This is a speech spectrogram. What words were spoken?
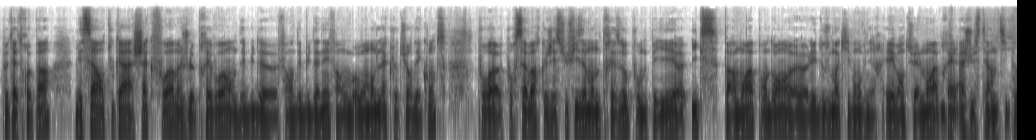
peut-être pas. Mais ça, en tout cas, à chaque fois, moi, je le prévois en début de, enfin, en début d'année, enfin, au, moment de la clôture des comptes, pour, pour savoir que j'ai suffisamment de trésor pour me payer X par mois pendant euh, les 12 mois qui vont venir et éventuellement après ajuster un petit peu.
